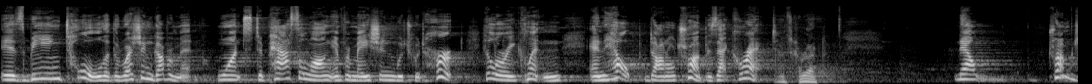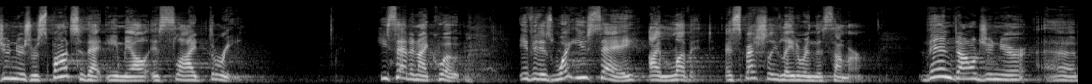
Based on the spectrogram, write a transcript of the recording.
is being told that the Russian government wants to pass along information which would hurt Hillary Clinton and help Donald Trump. Is that correct? That's correct. Now, Trump Jr.'s response to that email is slide three. He said, and I quote, If it is what you say, I love it, especially later in the summer. Then Donald Jr. Uh,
